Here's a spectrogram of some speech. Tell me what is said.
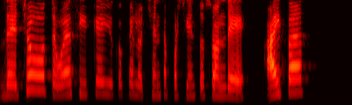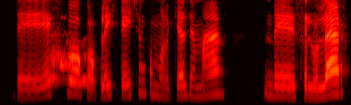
de hecho te voy a decir que yo creo que el 80% son de iPad, de Xbox o PlayStation, como le quieras llamar, de celular,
